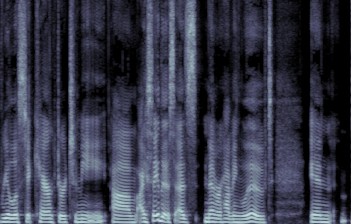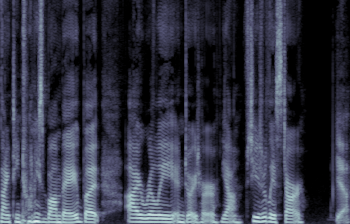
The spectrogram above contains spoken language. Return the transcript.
realistic character to me. Um, I say this as never having lived in 1920s Bombay, but I really enjoyed her. Yeah, she's really a star. Yeah.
